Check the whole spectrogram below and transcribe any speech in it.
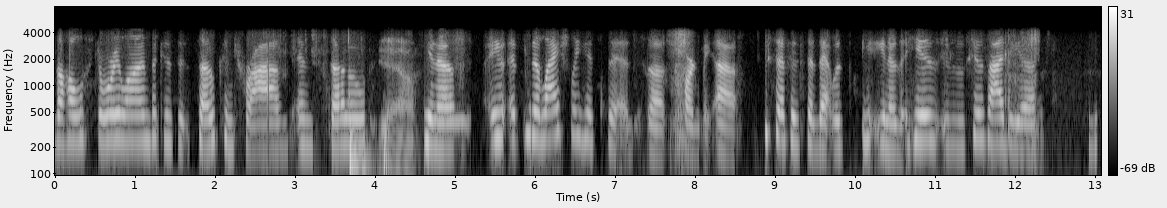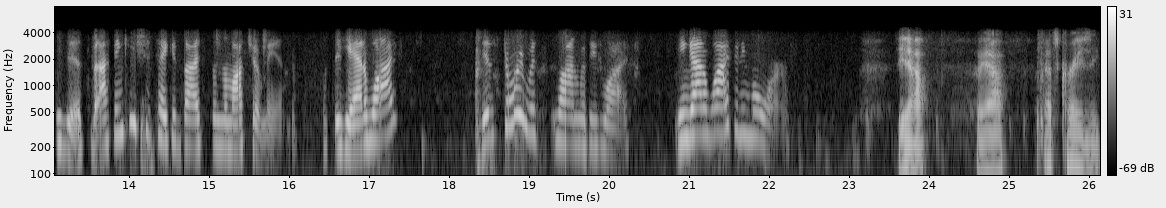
the whole storyline because it's so contrived and so, yeah. you know, you know, Lashley has said, uh, pardon me, uh, Rusev has said that was, you know, that his it was his idea to do this, but I think he should take advice from the Macho Man. He had a wife. Did a story with line with his wife. He ain't got a wife anymore. Yeah, yeah, that's crazy.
